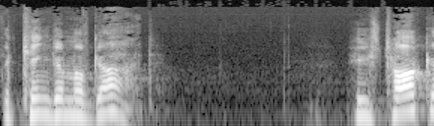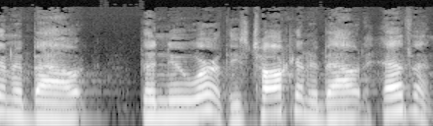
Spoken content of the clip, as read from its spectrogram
the kingdom of God. He's talking about the new earth. He's talking about heaven.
